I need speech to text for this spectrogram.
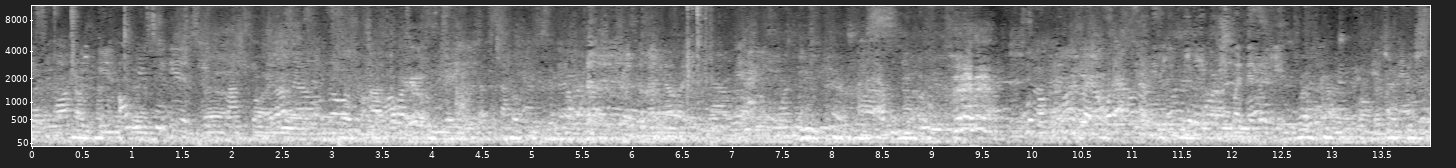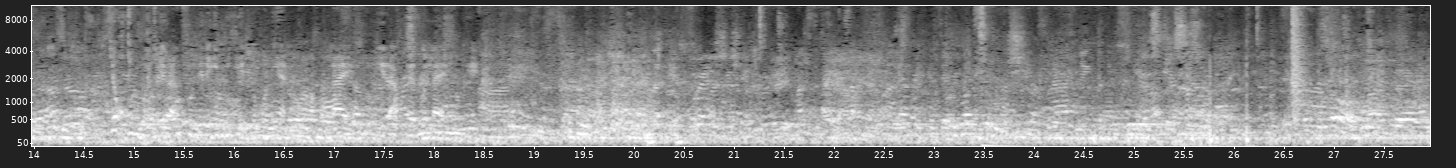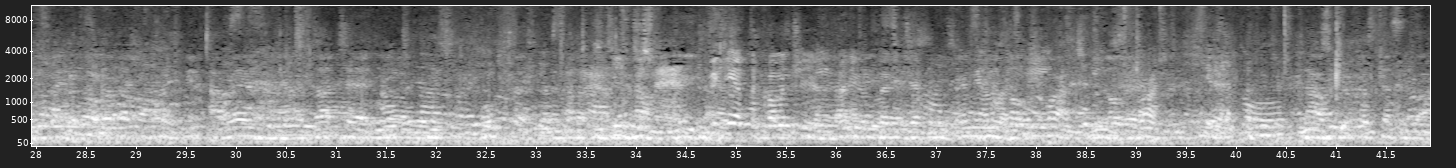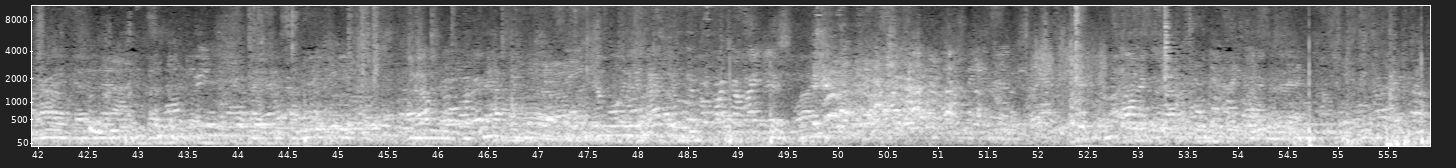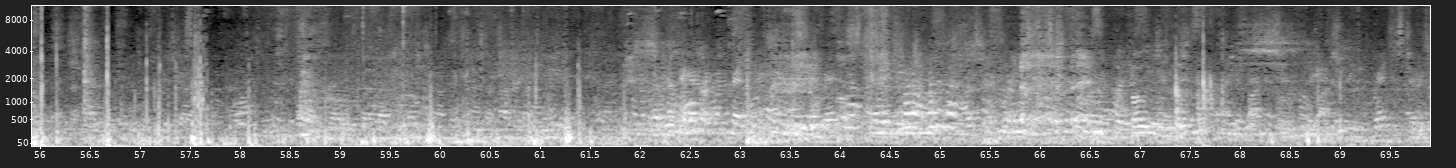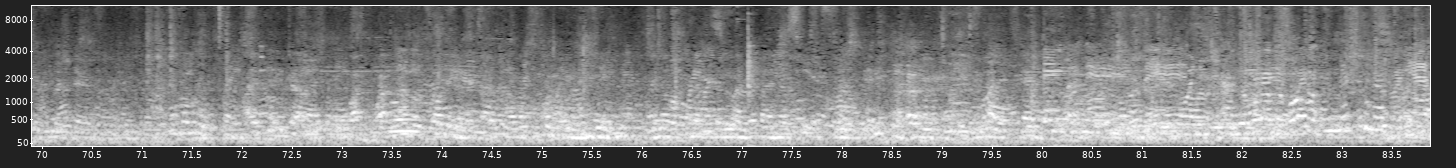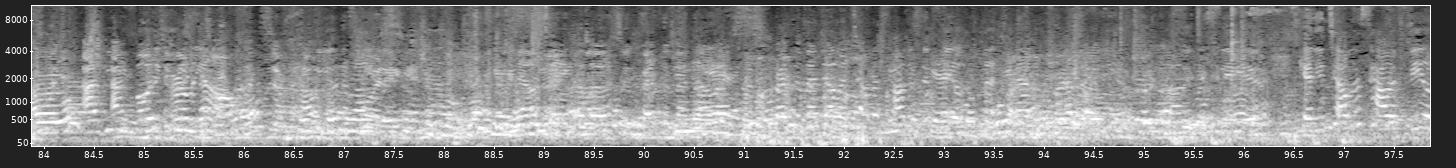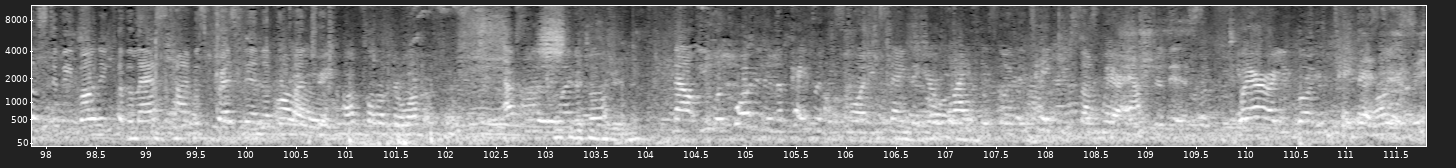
Oh, yes, he is. He's walking in. The first lady of South Yo como yo era un de que yo ponía no live, ir a juego live, okay? Picking up the commentary and not even learning Japanese. Any other Now, we first person to arrive Thank you. I, I voted early on. How are you this morning? We're now saying hello to President Mandela. President Mandela, tell us how does it feel Can you tell us how it feels to be voting for the last time as president of the country? Absolutely wonderful. Absolutely wonderful. Now, you reported in the paper this morning saying that your wife is going to take you somewhere after this. Where are you going to take us?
